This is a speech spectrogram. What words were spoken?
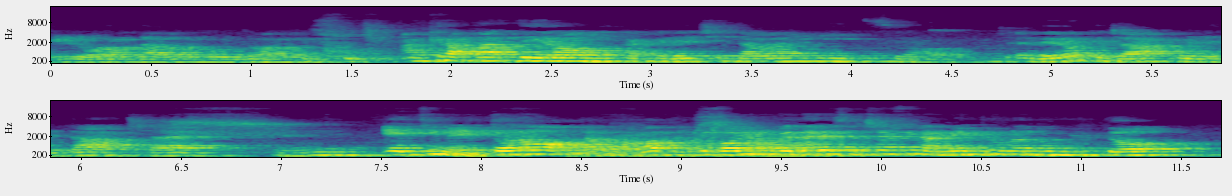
e loro andavano molto anche su, anche la parte ironica che lei citava all'inizio, è vero che già a quell'età c'è, e ti mettono la prova perché vogliono vedere se c'è finalmente un adulto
